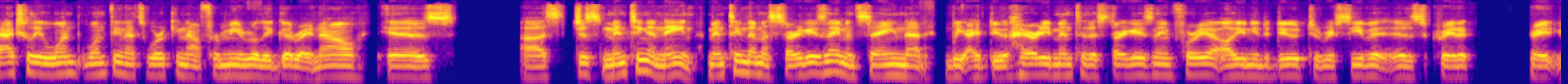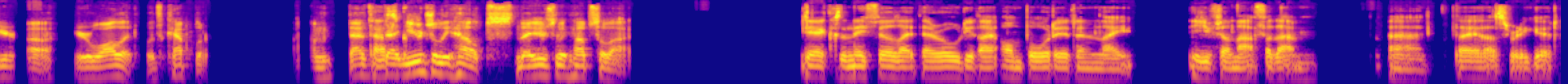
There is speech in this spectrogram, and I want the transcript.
actually, one one thing that's working out for me really good right now is uh, just minting a name, minting them a Stargaze name, and saying that we I do I already minted a Stargaze name for you. All you need to do to receive it is create a create your uh, your wallet with Keplr. Um, that That's that cool. usually helps. That usually helps a lot. Yeah, because then they feel like they're already like onboarded and like you've done that for them. Uh, that, that's really good.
